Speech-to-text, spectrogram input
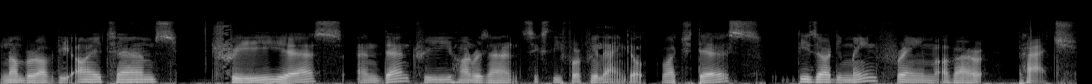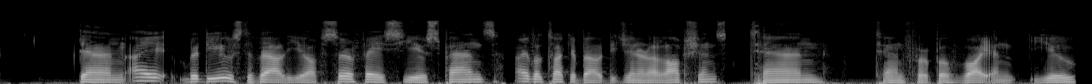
number of the items 3 yes and then 364 fill angle. Watch this. These are the main frame of our patch. Then I reduce the value of surface use spans. I will talk about the general options. 10 10 for both y and u.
